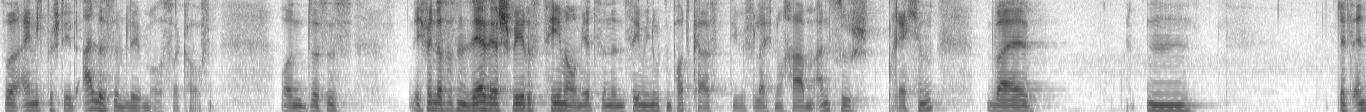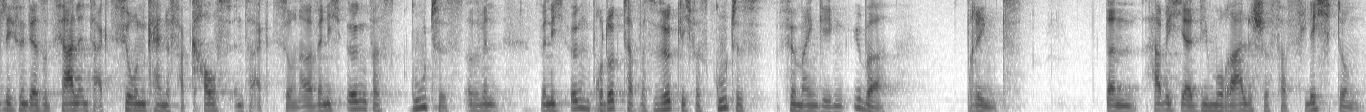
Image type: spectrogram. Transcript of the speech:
sondern eigentlich besteht alles im Leben aus Verkaufen. Und das ist, ich finde, das ist ein sehr, sehr schweres Thema, um jetzt in den 10 Minuten Podcast, die wir vielleicht noch haben, anzusprechen, weil mh, hm, letztendlich sind ja soziale Interaktionen keine Verkaufsinteraktionen. Aber wenn ich irgendwas Gutes, also wenn, wenn ich irgendein Produkt habe, was wirklich was Gutes für mein Gegenüber bringt, dann habe ich ja die moralische Verpflichtung,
